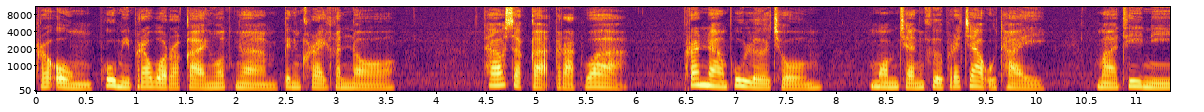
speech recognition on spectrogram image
พระองค์ผู้มีพระวรกายงดงามเป็นใครกันหนอ เท้าสกกะตรัสว่า พระนางผู้เลอโฉม หม่อมฉันคือพระเจ้าอุทัย มาที่นี้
